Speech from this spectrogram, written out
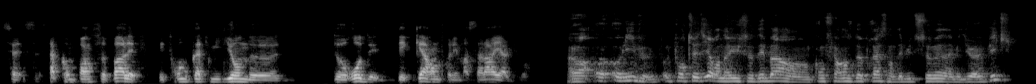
ça ne compense pas les, 3 ou 4 millions d'euros d'écart entre les masses salariales. Alors, Olive, pour te dire, on a eu ce débat en conférence de presse en début de semaine à Midi Olympique.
